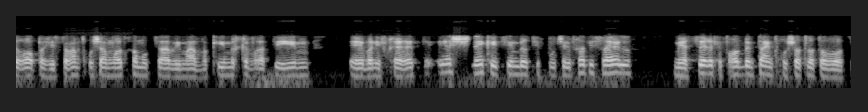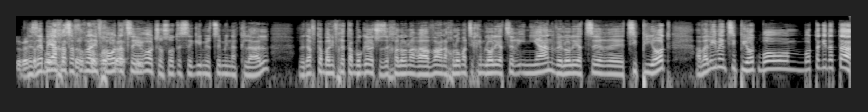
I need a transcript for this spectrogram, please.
אירופה, שהסתיימה בתחושה מאוד חמוצה ועם מאבקים חברתיים אה, בנבחרת. יש שני קיצים ברציפות שנבחרת ישראל מייצרת לפחות בינתיים תחושות לא טובות. וזה ביחס הפוך לנבחרות הצעירות שעושות הישגים יוצאים מן הכלל, ודווקא בנבחרת הבוגרת, שזה חלון הראווה, אנחנו לא מצליחים לא לייצר עניין ולא לייצר uh, ציפיות, אבל אם אין ציפיות, בוא, בוא תגיד אתה,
